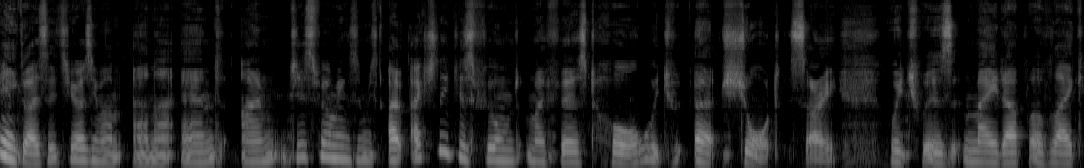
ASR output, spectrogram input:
Hey guys, it's your Aussie mum Anna, and I'm just filming some. I've actually just filmed my first haul, which uh short, sorry, which was made up of like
